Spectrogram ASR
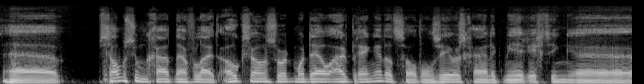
Eh, Samsung gaat naar verluid ook zo'n soort model uitbrengen. Dat zal dan zeer waarschijnlijk meer richting eh,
